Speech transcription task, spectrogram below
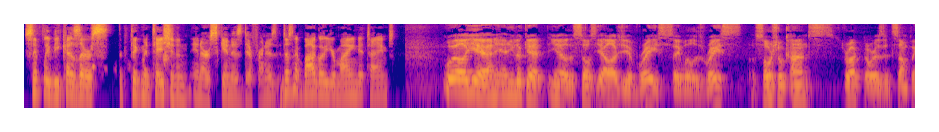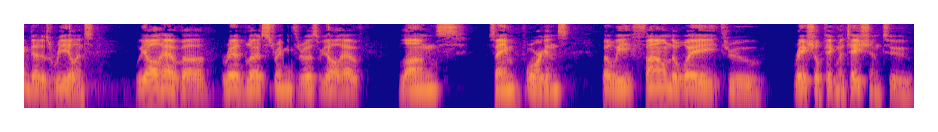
simply because our the pigmentation in, in our skin is different. Is, doesn't it boggle your mind at times? Well, yeah, and, and you look at you know the sociology of race. Say, well, is race a social construct or is it something that is real? And we all have uh, red blood streaming through us. We all have lungs, same organs, but we found a way through racial pigmentation to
